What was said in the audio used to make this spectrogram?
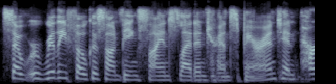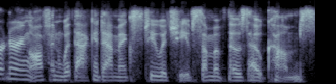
so we're really focused on being science led and transparent and partnering often with academics to achieve some of those outcomes.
